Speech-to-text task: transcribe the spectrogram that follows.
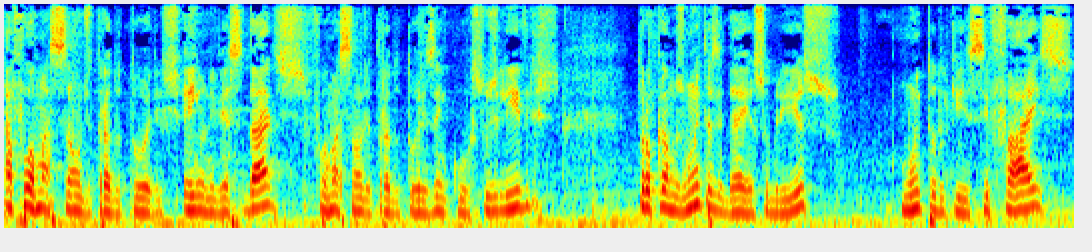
a formação de tradutores em universidades, formação de tradutores em cursos livres. Trocamos muitas ideias sobre isso, muito do que se faz,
